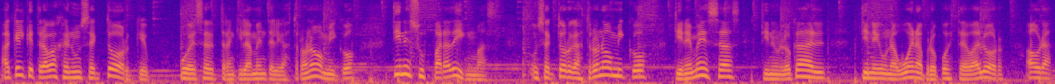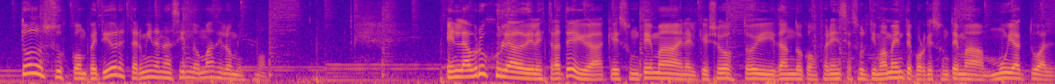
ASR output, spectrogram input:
Aquel que trabaja en un sector, que puede ser tranquilamente el gastronómico, tiene sus paradigmas. Un sector gastronómico tiene mesas, tiene un local, tiene una buena propuesta de valor. Ahora, todos sus competidores terminan haciendo más de lo mismo. En la brújula del estratega, que es un tema en el que yo estoy dando conferencias últimamente porque es un tema muy actual,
